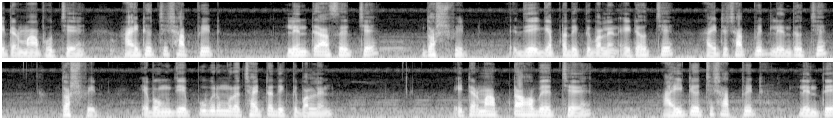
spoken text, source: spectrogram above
এটার মাপ হচ্ছে হাইট হচ্ছে সাত ফিট লেন্থে আছে হচ্ছে দশ ফিট যে গ্যাপটা দেখতে পারলেন, এটা হচ্ছে হাইটে সাত ফিট লেন্থে হচ্ছে দশ ফিট এবং যে পূবের মোড়ার সাইডটা দেখতে পারলেন, এটার মাপটা হবে হচ্ছে হাইটে হচ্ছে সাত ফিট লেন্থে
